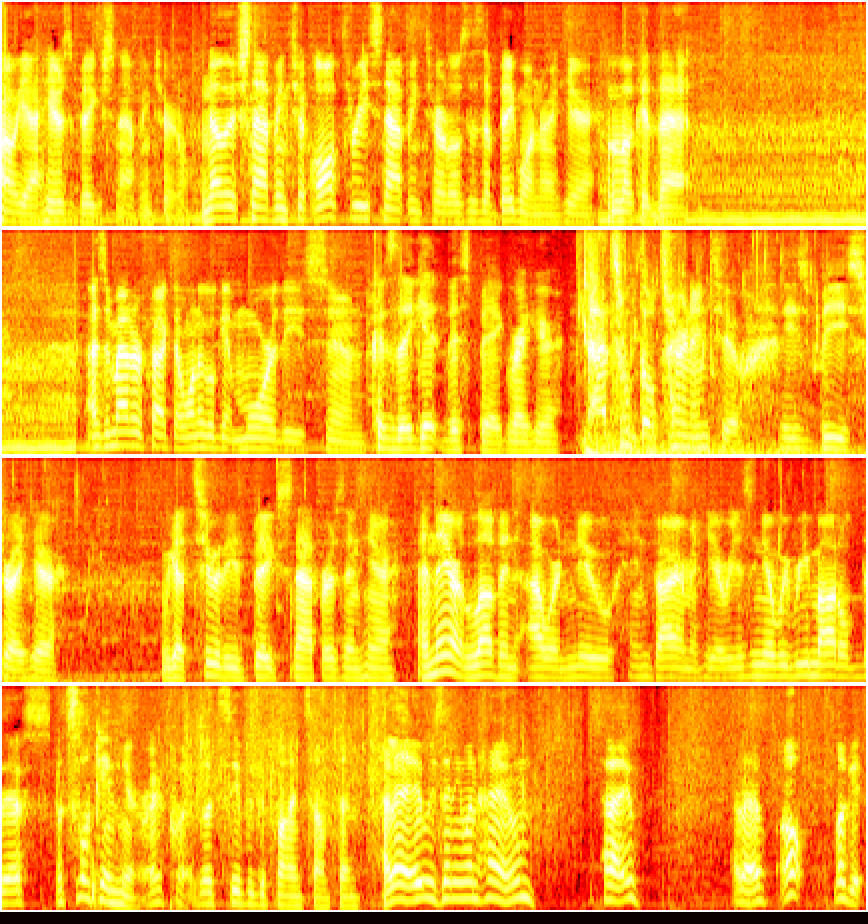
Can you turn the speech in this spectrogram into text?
Oh yeah, here's a big snapping turtle. Another snapping turtle, all three snapping turtles. There's a big one right here. Look at that. As a matter of fact, I want to go get more of these soon because they get this big right here. That's what they'll turn into, these beasts right here. We got two of these big snappers in here and they are loving our new environment here. We just, you know, we remodeled this. Let's look in here right quick. Let's see if we can find something. Hello, is anyone home? Hello? Hello? Oh, look it,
